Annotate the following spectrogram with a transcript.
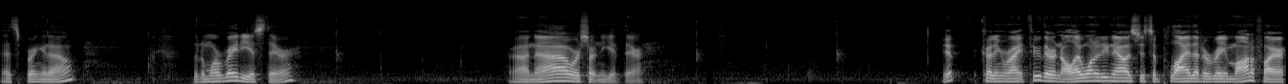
Let's bring it out. A little more radius there. Uh, now we're starting to get there. Yep, cutting right through there. And all I want to do now is just apply that array modifier.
